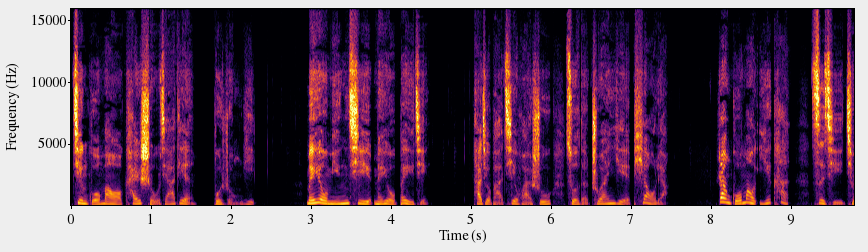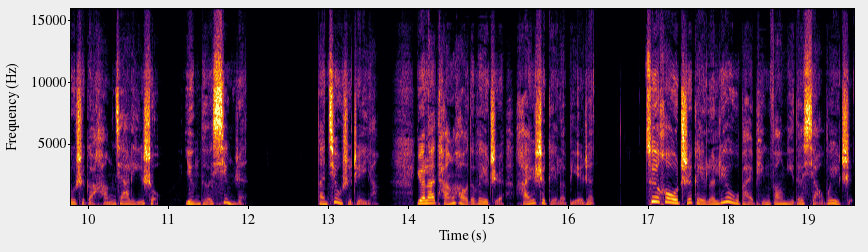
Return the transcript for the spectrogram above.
进国贸开首家店不容易。没有名气，没有背景，他就把计划书做得专业漂亮，让国贸一看自己就是个行家里手，赢得信任。但就是这样，原来谈好的位置还是给了别人，最后只给了六百平方米的小位置。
